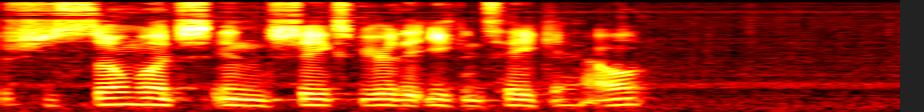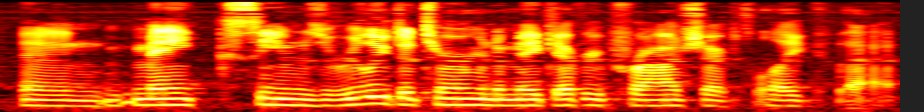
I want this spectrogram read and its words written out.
there's just so much in Shakespeare that you can take out. And Mank seems really determined to make every project like that.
